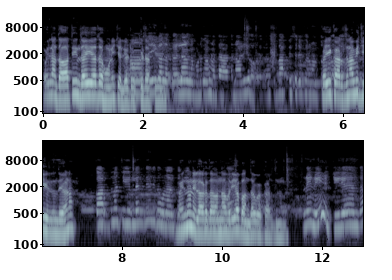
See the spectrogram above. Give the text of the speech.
ਪਹਿਲਾਂ ਦਾਤ ਹੀ ਹੁੰਦਾ ਹੀ ਆ ਤੇ ਹੁਣ ਹੀ ਚੱਲੇ ਹਾਂ ਟੋਕੇ ਸਹੀ ਟਾਕੇ। ਗੱਲ ਆ, ਪਹਿਲਾਂ ਵਾਲੀਆਂ ਬੁੜੀਆਂ ਹੁਣ ਦਾਤ ਨਾਲ ਹੀ ਹੋ ਕੇ ਤੇ ਬਾਕੀ ਸਿਰੇ ਫਿਰ ਹੁਣ ਕਈ ਕਰਦਣਾ ਵੀ ਚੀਰ ਦਿੰਦੇ ਹਨਾ? ਕਰਦਣਾ ਚੀਰ ਲੈਂਦੇ ਆ ਜਦੋਂ ਹੁਣ ਮੈਨੂੰ ਨਹੀਂ ਲੱਗਦਾ ਉਹਨਾਂ ਵਧੀਆ ਬਣਦਾ ਹੋਊਗਾ ਕਰਦ ਨਾਲ। ਨਹੀਂ ਨਹੀਂ ਚੀਰਿਆ ਜਾਂਦਾ।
